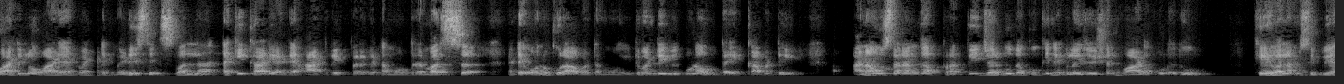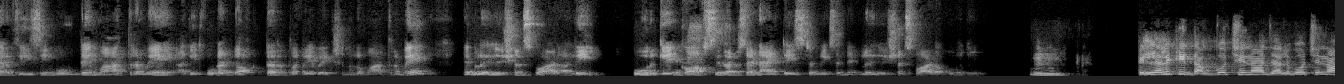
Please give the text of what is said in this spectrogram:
వాటిలో వాడే అటువంటి మెడిసిన్స్ వల్ల టకికార్డి అంటే హార్ట్ రేట్ పెరగటము ట్రెమర్స్ అంటే వణుకు రావటము ఇటువంటివి కూడా ఉంటాయి. కాబట్టి అనవసరంగా ప్రతి జలుబు దగ్గుకి నెబులైజేషన్ వాడకూడదు. కేవలం సివియర్ వీజింగ్ ఉంటే మాత్రమే అది కూడా డాక్టర్ పర్యవేక్షణలో మాత్రమే నెబులైజేషన్స్ వాడాలి. ఊరికే. Cough syrups and antihistaminics and nebulizations వాడకూడదు. పిల్లలకి దగ్గు వచ్చినా జలుబు వచ్చినా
